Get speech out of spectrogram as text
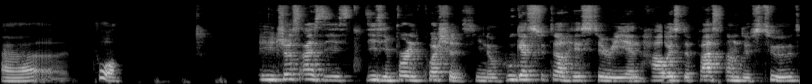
uh, tool. You just asked these these important questions. You know, who gets to tell history, and how is the past understood,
